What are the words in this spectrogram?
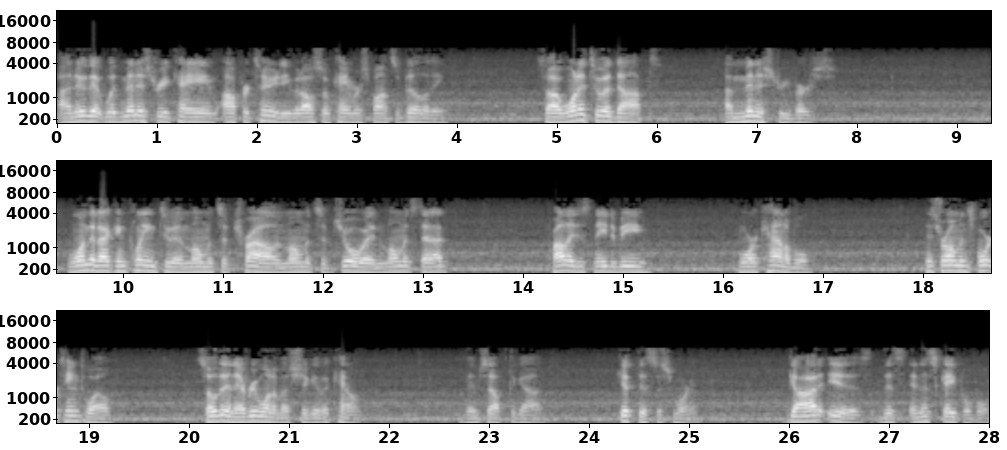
I knew that with ministry came opportunity but also came responsibility. So I wanted to adopt a ministry verse. One that I can cling to in moments of trial, in moments of joy, in moments that I probably just need to be more accountable. It's Romans 14:12. So then every one of us should give account of himself to God. Get this this morning. God is this inescapable,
